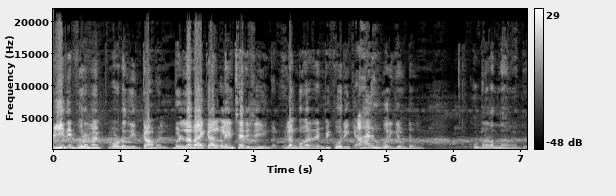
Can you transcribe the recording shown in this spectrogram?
வீதி புறமைப்போடு நிற்காமல் வெள்ள வாய்க்கால்களையும் சரி செய்யுங்கள். இளங்குமரன் நம்பி கோரிக்கை. யாருக்கு கோரிக்கை விட்டது? கூட்டம் நடந்தாங்க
